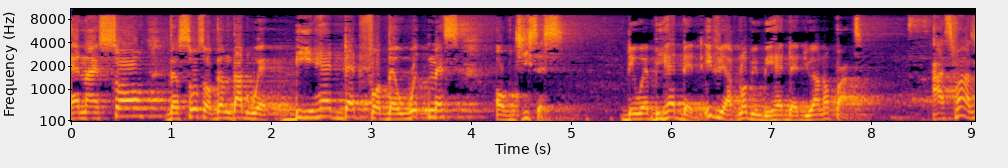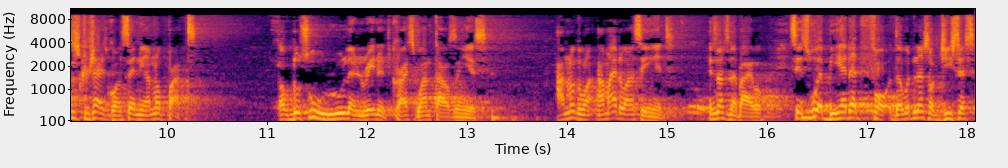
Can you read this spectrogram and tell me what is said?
And I saw the souls of them that were beheaded for the witness of Jesus. They were beheaded. If you have not been beheaded, you are not part. As far as the scripture is concerned, you are not part of those who rule and reign with Christ 1,000 years. I'm not the one, am I the one saying it? It's not in the Bible. It says, Who were beheaded for the witness of Jesus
